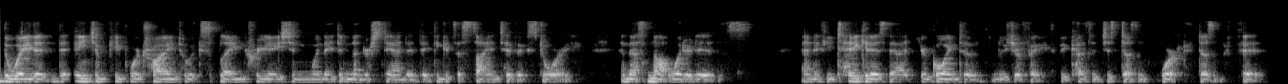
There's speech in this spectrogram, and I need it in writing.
the way that the ancient people were trying to explain creation when they didn't understand it. They think it's a scientific story, and that's not what it is. And if you take it as that, you're going to lose your faith because it just doesn't work. It doesn't fit.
